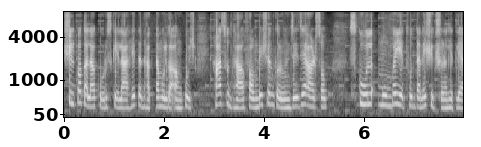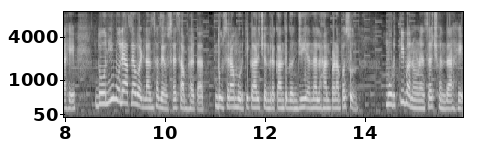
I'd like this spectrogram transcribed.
शिल्पकला कोर्स केला आहे. तर धाकटा मुलगा अंकुश हा सुद्धा फाउंडेशन करून जे जे आर्ट्स ऑफ स्कूल मुंबई येथून त्याने शिक्षण घेतले आहे. दोन्ही मुले आपल्या वडिलांचा व्यवसाय सांभाळतात. दुसरा मूर्तिकार चंद्रकांत गंजी यांना लहानपणापासून मूर्ती बनवण्याचा छंद आहे.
